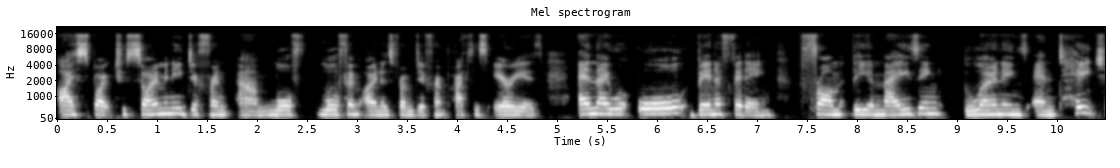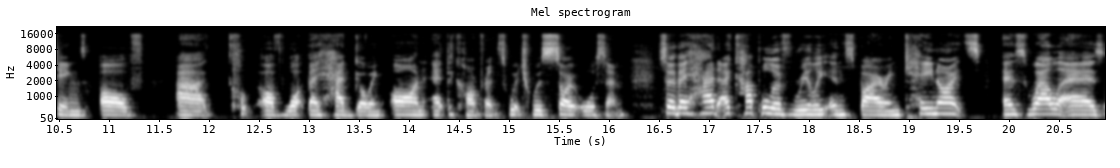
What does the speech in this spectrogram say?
I spoke to so many different um, law, law firm owners from different practice areas, and they were all benefiting from the amazing learnings and teachings of uh, of what they had going on at the conference, which was so awesome. So they had a couple of really inspiring keynotes, as well as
